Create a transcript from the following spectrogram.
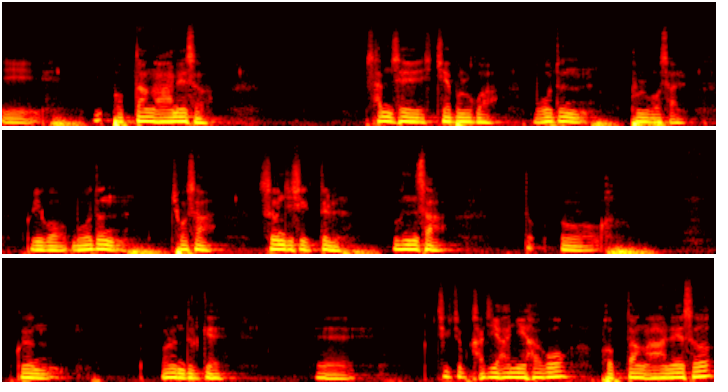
이, 이 법당 안에서 삼세 제불과 모든 불보살 그리고 모든 조사 선지식들 은사 또 어, 그런 어른들께 에, 직접 가지 아니하고 법당 안에서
